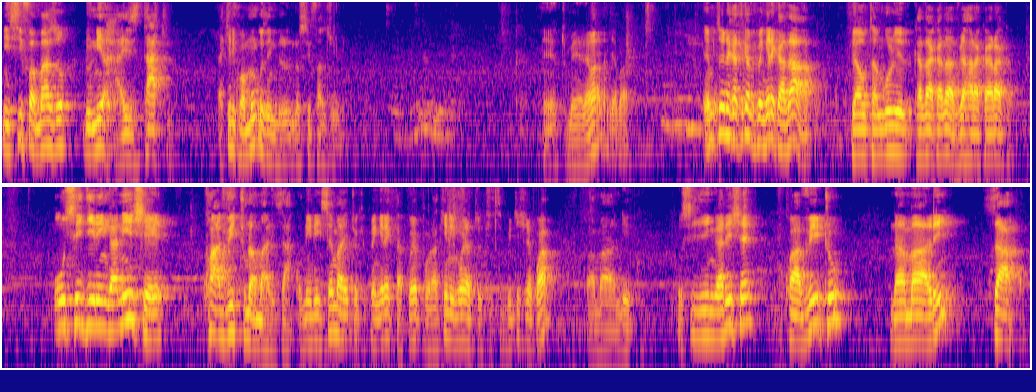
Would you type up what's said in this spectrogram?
ni sifa ambazo dunia haizitaki. Lakini kwa Mungu ndio sifa nzuri. Eh tumeelewana jamaa? Hem katika vipengele kadhaa vya utangulizi kadhaa kadhaa vya haraka haraka. Usijilinganishe kwa vitu na mali zako. Nilisema hicho kipengele kitakuepo lakini ngoja tukithibitishe kwa kwa maandiko. Usijilinganishe kwa vitu na mali zako.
